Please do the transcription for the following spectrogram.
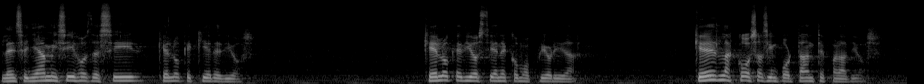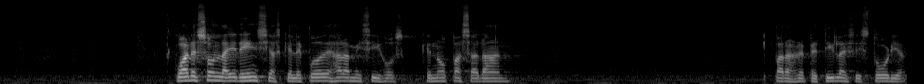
Le enseñé a mis hijos decir qué es lo que quiere Dios. ¿Qué es lo que Dios tiene como prioridad? ¿Qué es las cosas importantes para Dios? ¿Cuáles son las herencias que le puedo dejar a mis hijos que no pasarán para repetir esa historia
